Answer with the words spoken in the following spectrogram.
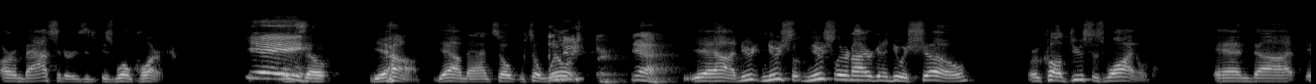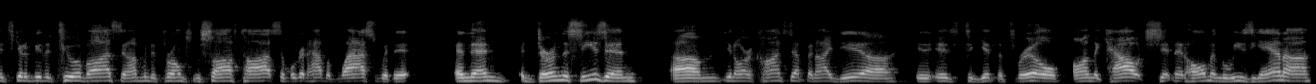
our ambassadors is, is Will Clark. Yay! And so yeah, yeah, man. So so Will, yeah, yeah. Nuschler and I are going to do a show. We're called Deuces Wild and uh, it's going to be the two of us and i'm going to throw them some soft toss and we're going to have a blast with it and then during the season um, you know our concept and idea is, is, to get the thrill on the couch sitting at home in louisiana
